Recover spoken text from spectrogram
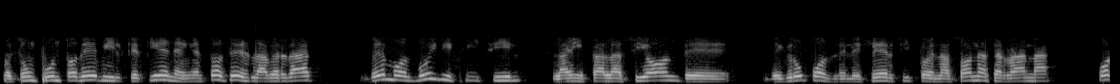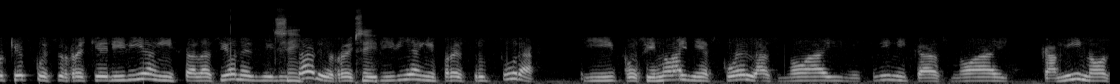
pues un punto débil que tienen. Entonces la verdad vemos muy difícil la instalación de, de grupos del ejército en la zona serrana porque pues requerirían instalaciones militares, requerirían infraestructura. Y pues si no hay ni escuelas, no hay ni clínicas, no hay caminos,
